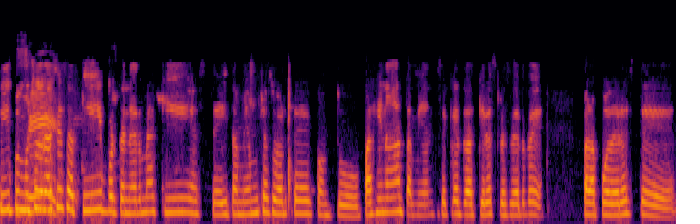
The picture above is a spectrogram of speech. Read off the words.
Sí, pues muchas Sí. gracias a ti por tenerme aquí, este, y también mucha suerte con tu página. También sé que la quieres crecer de, para poder, este,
